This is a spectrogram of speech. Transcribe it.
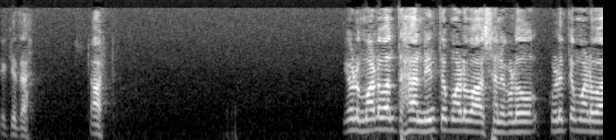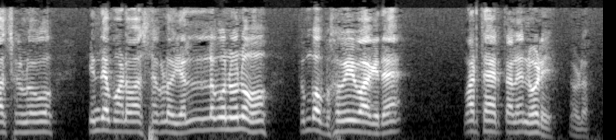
ನಿಖಿತಾ, ಸ್ಟಾರ್ಟ್. ಇವಳು ಮಾಡುವಂತಹ ನಿಂತು ಮಾಡುವ ಆಸನಗಳು, ಕುಳಿತು ಮಾಡುವ ಆಸನಗಳು, ಹಿಂದೆ ಮಾಡುವ ಆಸನಗಳು ಎಲ್ಲವನ್ನೂ ತುಂಬ ಭವ್ಯವಾಗಿದೆ. ಮಾಡ್ತಾ ಇರ್ತಾಳೆ, ನೋಡಿ, ನೋಡು.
